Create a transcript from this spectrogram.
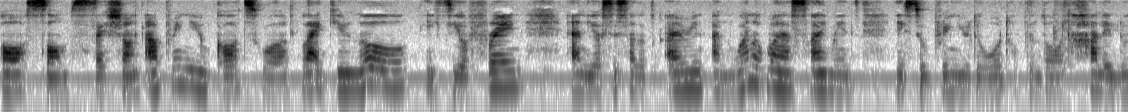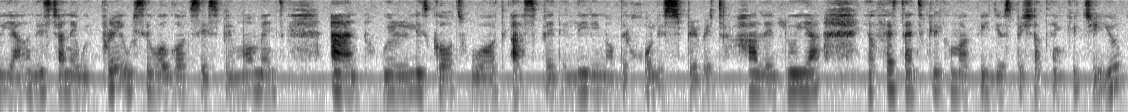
awesome session. I bring you God's word. Like you know, it's your friend and your sister, Dr. Irine. And one of my assignments is to bring you the word of the Lord. Hallelujah. On this channel, we pray, we say what God says per moment, and we release God's word as per the leading of the Holy Spirit. Hallelujah. Your first time to click on my video, special thank you to you.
